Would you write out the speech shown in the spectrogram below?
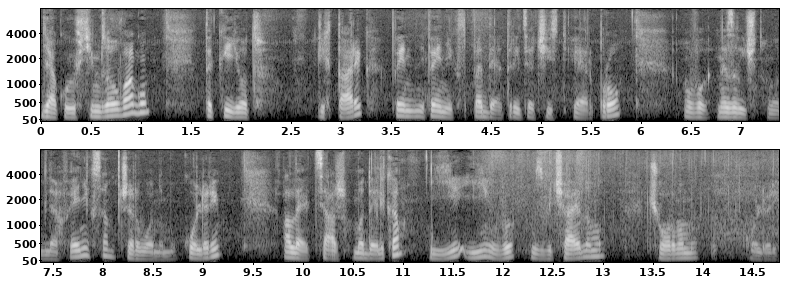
Дякую всім за увагу. Такий от ліхтарик Phoenix PD36R Pro в незвичному для Фенікса червоному кольорі. Але ця ж моделька є і в звичайному чорному кольорі.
